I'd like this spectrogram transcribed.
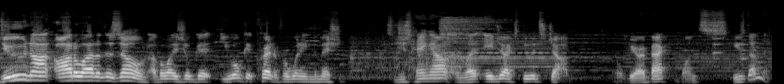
Do not auto out of the zone, otherwise you'll get you won't get credit for winning the mission. So just hang out and let Ajax do its job. We'll be right back once he's done that.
